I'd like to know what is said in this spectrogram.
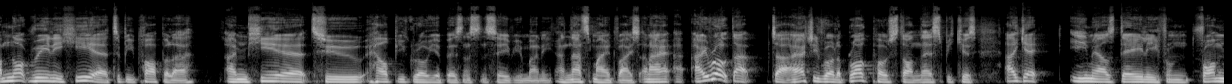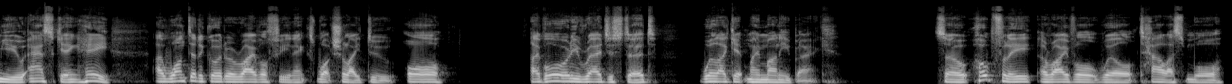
I'm not really here to be popular. I'm here to help you grow your business and save you money. And that's my advice. And I, I wrote that, I actually wrote a blog post on this because I get emails daily from, from you asking, Hey, I wanted to go to Arival Phoenix. What shall I do? Or I've already registered. Will I get my money back? So hopefully Arival will tell us more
